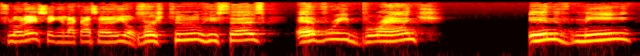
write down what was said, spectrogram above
florecen en la casa de Dios. Verse 2, he says, Every branch in me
